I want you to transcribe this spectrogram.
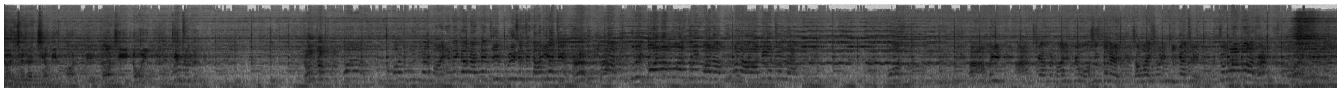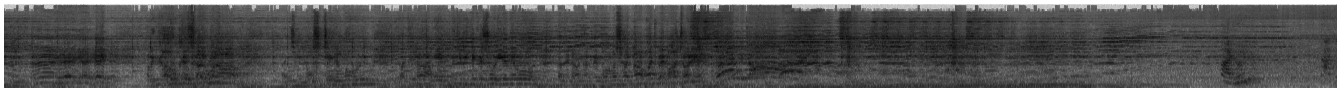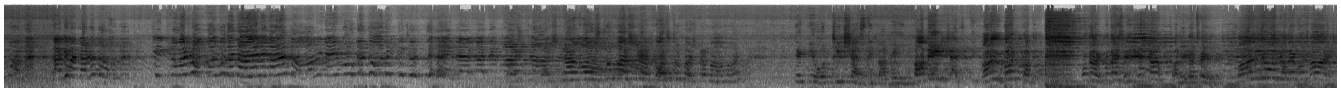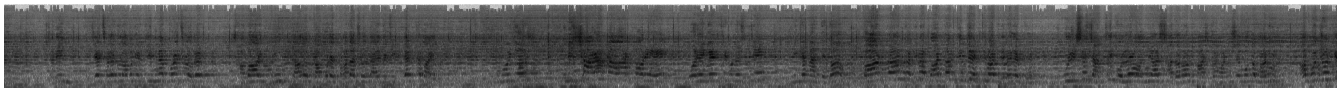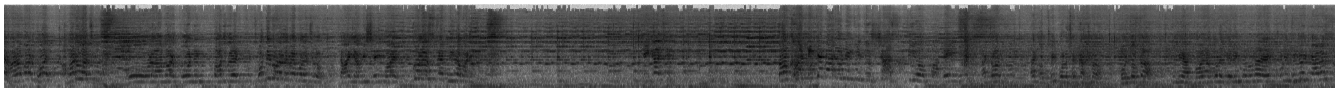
পরিচয় জানাচ্ছি আমি হাঁটতে রাজি নই চললাম আমি আজকে আমার বাড়ির কেউ অসুস্থ নেই সবাই শরীর ঠিক আছে। আমি কাউকে ছাড়বো না। যে নষ্টের মূল। তাকে না আমি পৃথিবী থেকে সরিয়ে দেবো তাতে না থাকবে বনসার না বাঁচবে বাঁচরে পারুল কাকিমা কাকিমা জানো তো। ঠিক সময় সংকল্পটা না এলে জানো তো। আমি না এই তোমাদের কিছু দেখাতে পারতাম না কষ্ট দেখবি ও ঠিক শাস্তি পাবেই পাবেই শাস্তি। আলবাত পাবে। কোথায় কোথায় সেই একটা? পালিয়ে গেছে। পালিয়েও যাবে কোথায়? সেদিন যে ছেলেগুলো আমাকে কিডন্যাপ করেছিল ওদের সবার মুখ কালো কাপড়ে বাঁধা ছিল তাই আমি ঠিক দেখতে পাই। তুমি সারা পাওয়ার পরে ওরে গেছে কোনো স্টেপ? নিতে পারতে তো? পারতাম কাকিমা পারতাম কিন্তু একটিবার ভেবে দেখুন। পুলিশে চাকরি করলেও আমি আর সাধারণ পাঁচটা মানুষের মতো মানুষ। আপনজনকে হারাবার ভয় আমারও আছে। আমার বোন পারবেন ক্ষতি করে দেবে বলেছিল। তাই আমি সেই ভয়ে কোনো স্টেপ নিতে পারি ঠিক আছে। তখন নিতে পারোনি কিন্তু শাস্তিও পাবে এখন এখন ঠিক বলেছেন কাকিমা। বৈদ্যটা তুমি আর দয়া করে দেরি করো না এই খুনি ভিডিও অ্যারেস্ট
